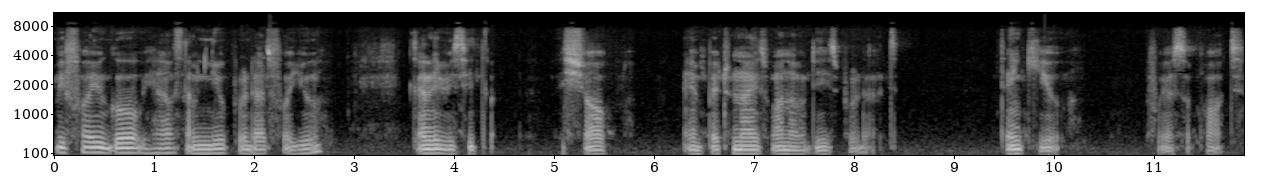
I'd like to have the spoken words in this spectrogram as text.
Before you go, we have some new products for you. Kindly visit the shop and patronize one of these products. Thank you for your support.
